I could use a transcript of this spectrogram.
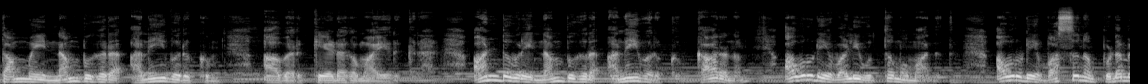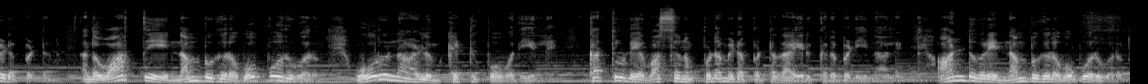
தம்மை நம்புகிற அனைவருக்கும் அவர் கேடகமாயிருக்கிறார். ஆண்டவரை நம்புகிற அனைவருக்கும் காரணம் அவருடைய வழி உத்தமமானது அவருடைய வசனம் புடமிடப்பட்டது. அந்த வார்த்தையை நம்புகிற ஒவ்வொருவரும் ஒரு நாளும் கெட்டு போவது இல்லை கத்தருடைய வசனம் புடமிடப்பட்டதாக இருக்கிறபடினாலே ஆண்டவரை நம்புகிற ஒவ்வொருவரும்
